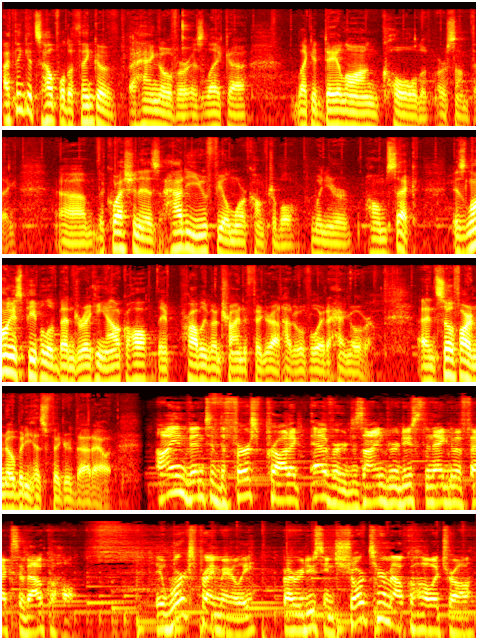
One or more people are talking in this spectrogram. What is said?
I think it's helpful to think of a hangover as like a, like a day-long cold or something. Um, the question is, how do you feel more comfortable when you're homesick? As long as people have been drinking alcohol, they've probably been trying to figure out how to avoid a hangover. And so far, nobody has figured that out. I invented the first product ever designed to reduce the negative effects of alcohol. It works primarily by reducing short-term alcohol withdrawal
